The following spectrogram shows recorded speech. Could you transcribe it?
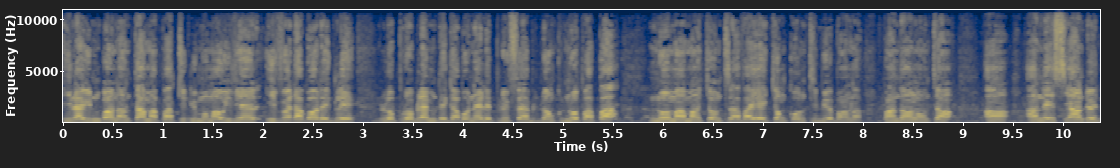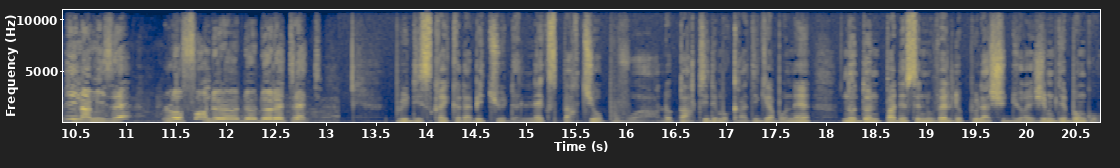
Il a une bonne entame à partir du moment où il vient, veut d'abord régler le problème des Gabonais les plus faibles, donc nos papas, nos mamans qui ont travaillé et qui ont contribué pendant, longtemps, en, essayant de dynamiser le fonds de retraite plus discret que d'habitude, l'ex-parti au pouvoir, le Parti démocratique gabonais, ne donne pas de ses nouvelles depuis la chute du régime des Bongo.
